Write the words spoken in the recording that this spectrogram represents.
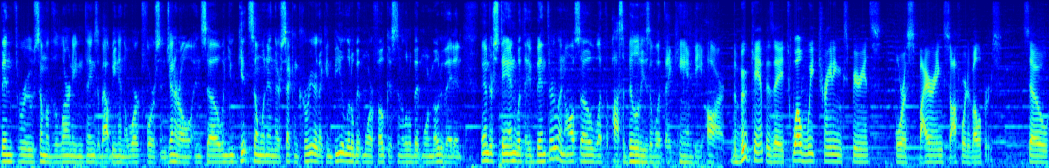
been through some of the learning things about being in the workforce in general. And so when you get someone in their second career that can be a little bit more focused and a little bit more motivated, they understand what they've been through and also what the possibilities of what they can be are. The boot camp is a 12 week training experience for aspiring software developers. So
